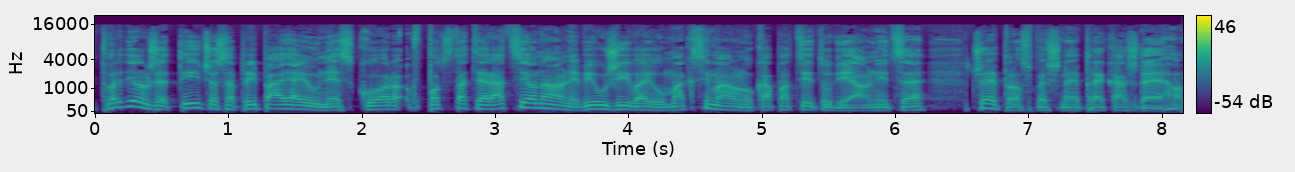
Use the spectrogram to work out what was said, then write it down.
Tvrdil, že tí, čo sa pripájajú neskôr, v podstate racionálne využívajú maximálnu kapacitu diálnice, čo je prospešné pre každého.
